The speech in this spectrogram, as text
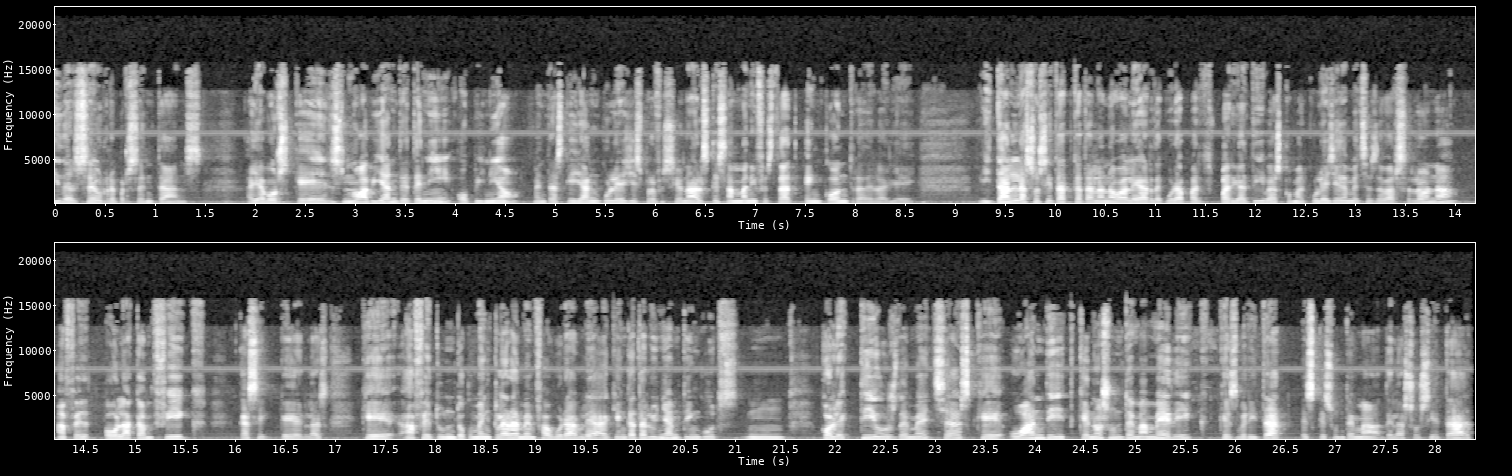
i dels seus representants. Llavors, que ells no havien de tenir opinió, mentre que hi ha col·legis professionals que s'han manifestat en contra de la llei. I tant la Societat Catalana Balear de Cura Par- Paliatives com el Col·legi de Metges de Barcelona ha fet, o la CANFIC, que, que, les, que ha fet un document clarament favorable, aquí en Catalunya hem tingut mm, col·lectius de metges que ho han dit que no és un tema mèdic, que és veritat, és que és un tema de la societat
